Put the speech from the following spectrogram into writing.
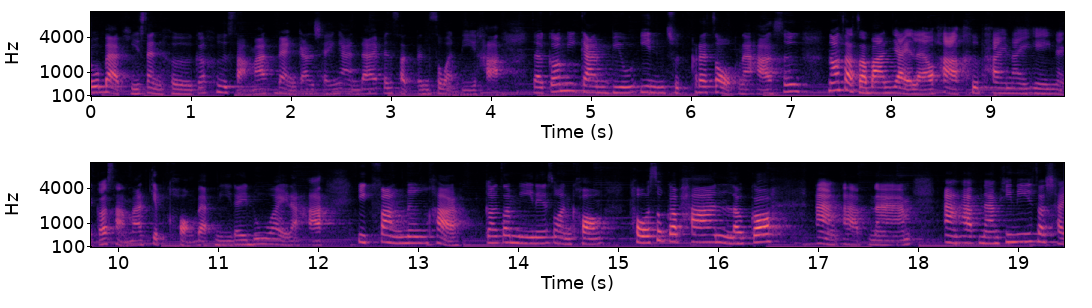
รูปแบบ His and Her ก็คือสามารถแบ่งการใช้งานได้เป็นสัดเป็นส่วนดีค่ะ แล้วก็มีการ built in ชุดกระจกนะคะ ซึ่งนอกจากจะบานใหญ่แล้วค่ะ คือภายในเองเนี่ยก็สามารถเก็บของแบบนี้ได้ด้วยนะคะ อีกฝั่งหนึ่งค่ะก็จะมีในส่วนของโถสุขภัณฑ์แล้วก็อ่างอาบน้ำอ่างอาบน้ำที่นี่จะใช้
